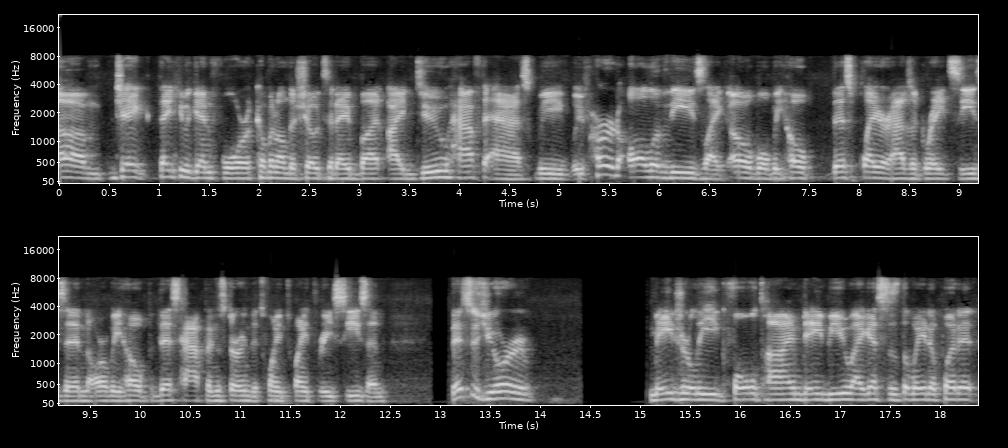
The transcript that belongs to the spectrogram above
um, Jake, thank you again for coming on the show today. But I do have to ask: we we've heard all of these, like, oh, well, we hope this player has a great season, or we hope this happens during the 2023 season. This is your major league full time debut, I guess is the way to put it.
